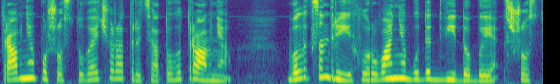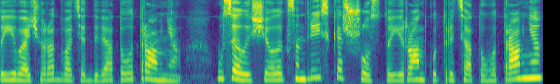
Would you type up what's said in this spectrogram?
травня по 6 вечора 30 травня. В Олександрії хлорування буде дві доби з 6 вечора 29 травня. У селищі Олександрійське з 6 ранку 30 травня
